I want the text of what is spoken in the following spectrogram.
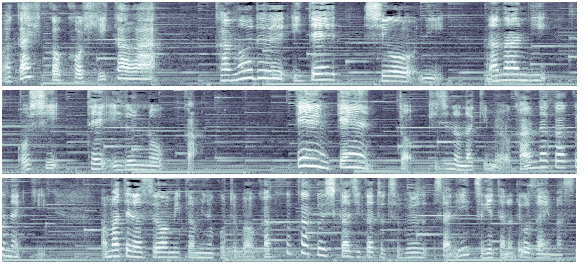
若彦小日川カノルイテ塩に七に押しているのか。けんけんと記事の泣き目は甲高く泣き天照大神の言葉をかくかくしかじかとつぶさに告げたのでございます。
